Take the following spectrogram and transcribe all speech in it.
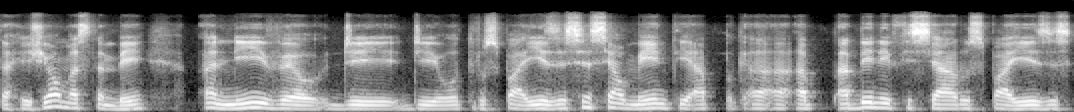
da região, mas também a nível de, de outros países, essencialmente a, a, a beneficiar os países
